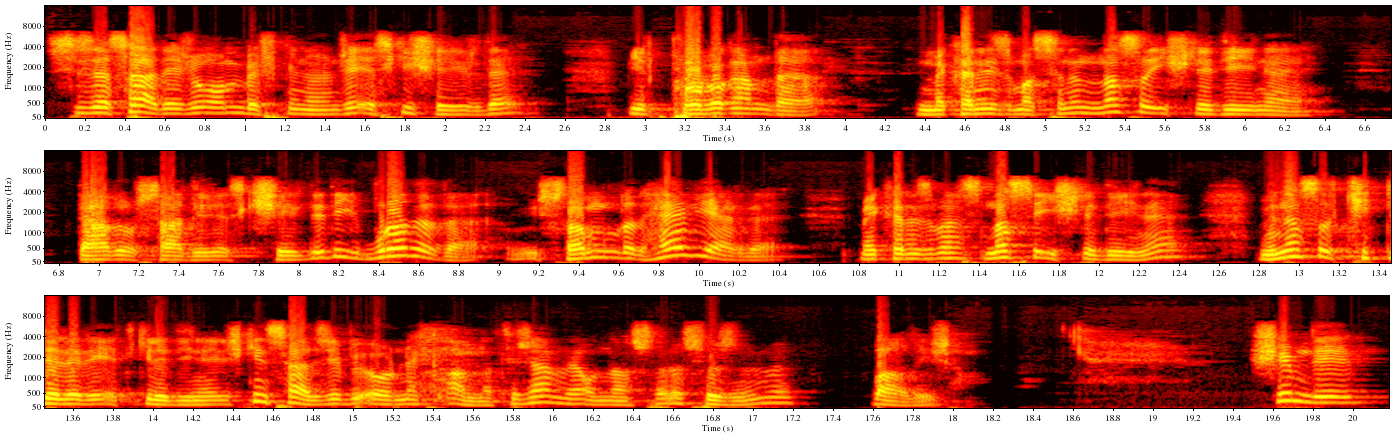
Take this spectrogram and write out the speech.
Size sadece 15 gün önce Eskişehir'de bir propaganda mekanizmasının nasıl işlediğine, daha doğrusu sadece Eskişehir'de değil, burada da, İstanbul'da da her yerde mekanizması nasıl işlediğine ve nasıl kitleleri etkilediğine ilişkin sadece bir örnek anlatacağım ve ondan sonra sözümü bağlayacağım. Şimdi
